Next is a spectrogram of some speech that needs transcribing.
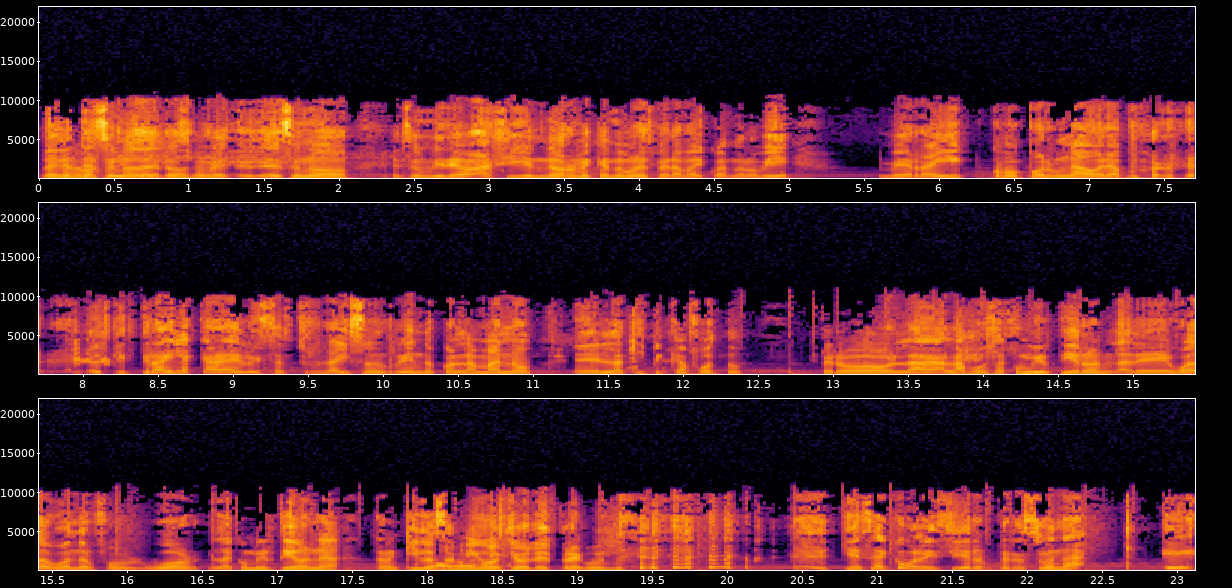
La neta es uno de los momentos, es uno, es un video así enorme que no me lo esperaba y cuando lo vi, me reí como por una hora por, es que trae la cara de Luis Armstrong ahí sonriendo con la mano, eh, la típica foto, pero la, la voz la convirtieron, la de What a Wonderful World, la convirtieron a Tranquilos Oh. amigos, yo les pregunté. Quién sabe cómo le hicieron, pero suena eh,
